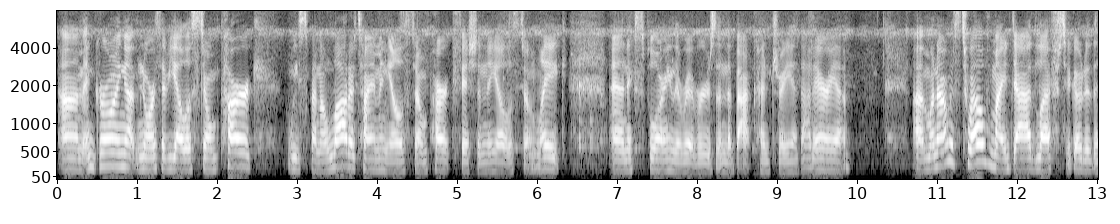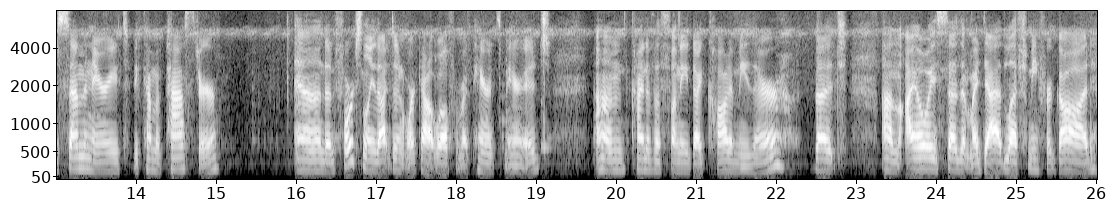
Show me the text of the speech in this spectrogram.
Um, and growing up north of Yellowstone Park, we spent a lot of time in Yellowstone Park fishing the Yellowstone Lake and exploring the rivers and the backcountry of that area. Um, when I was 12, my dad left to go to the seminary to become a pastor. And unfortunately, that didn't work out well for my parents' marriage. Um, kind of a funny dichotomy there. But um, I always said that my dad left me for God.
